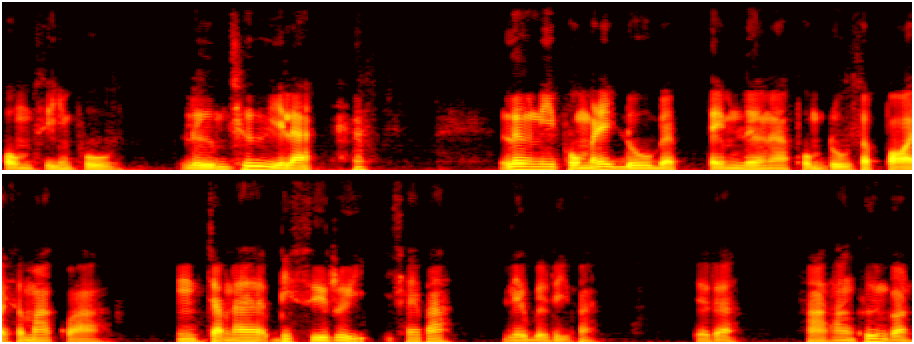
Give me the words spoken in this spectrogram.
ผมสีชมพู ลืมชื่ออีแล้ว เรื่องนี้ผมไม่ได้ดูแบบเต็มเรื่องนะ ผมดูสปอยซะมากกว่า อืมจำได้มิสซิริใช่ปะเรียกแบบนี้ปะเดี๋ยวนะหาทางขึ้นก่อน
